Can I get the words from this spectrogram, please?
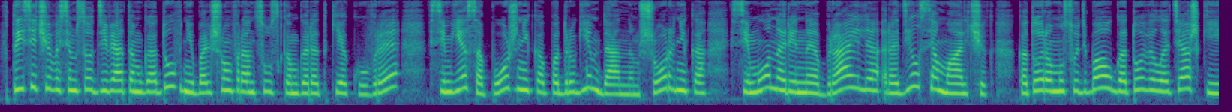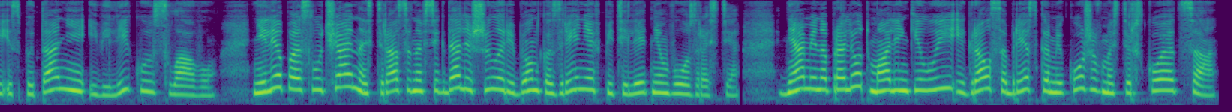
В 1809 году в небольшом французском городке Кувре в семье сапожника, по другим данным Шорника, Симона Рене Брайля родился мальчик, которому судьба уготовила тяжкие испытания и великую славу. Нелепая случайность раз и навсегда лишила ребенка зрения в пятилетнем возрасте. Днями напролет маленький Луи играл с обрезками кожи в мастерской отца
